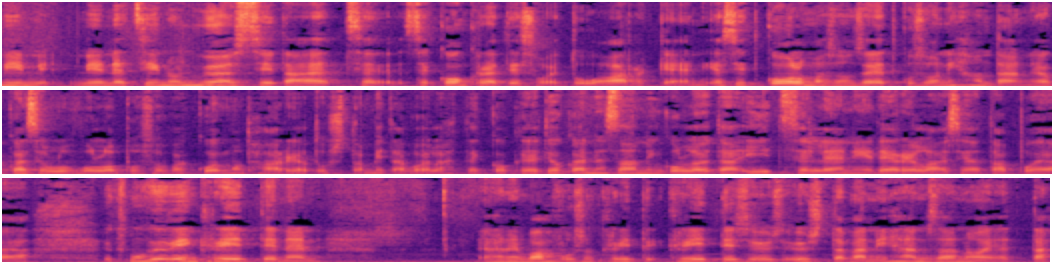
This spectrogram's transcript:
niin, niin että siinä on myös sitä, että se, se konkretisoituu arkeen. Ja sitten kolmas on se, että kun se on ihan täynnä, jokaisen luvun lopussa on vaikka kuinka monta harjoitusta, mitä voi lähteä kokeilemaan. Jokainen saa niin löytää itselleen niitä erilaisia tapoja. Ja yksi mun hyvin kriittinen hänen vahvuus on kriitti- kriittisyys ystävä, niin hän sanoi, että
